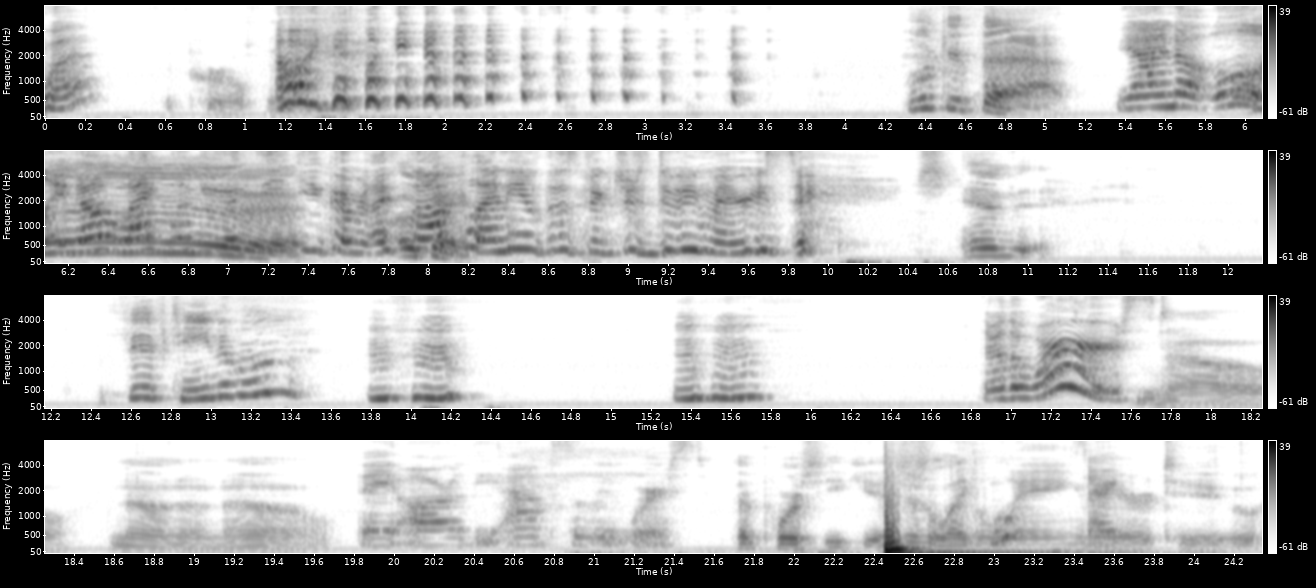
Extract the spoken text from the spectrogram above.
What? The pearlfish. Oh, Look at that. yeah, I know. Oh, I don't like looking at sea cucumbers. I saw Okay. plenty of those pictures doing my research. And 15 of them? Mm-hmm. Mm-hmm. They're the worst. No. No, no, no. They are the absolute worst. That poor cucumber is just like laying sorry. there too.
